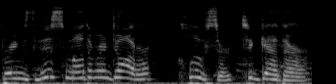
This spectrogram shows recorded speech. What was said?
brings this mother and daughter closer together.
